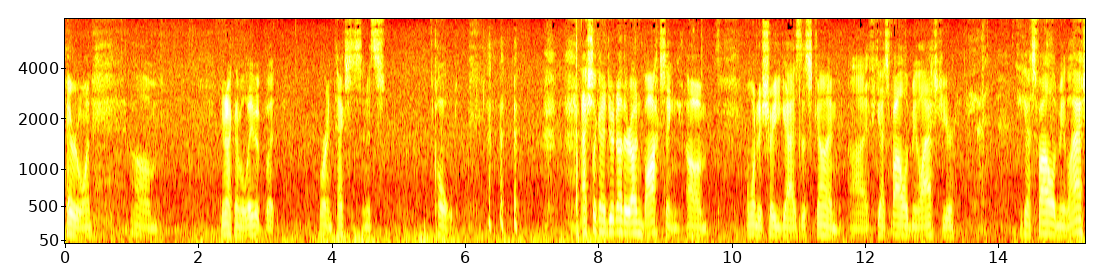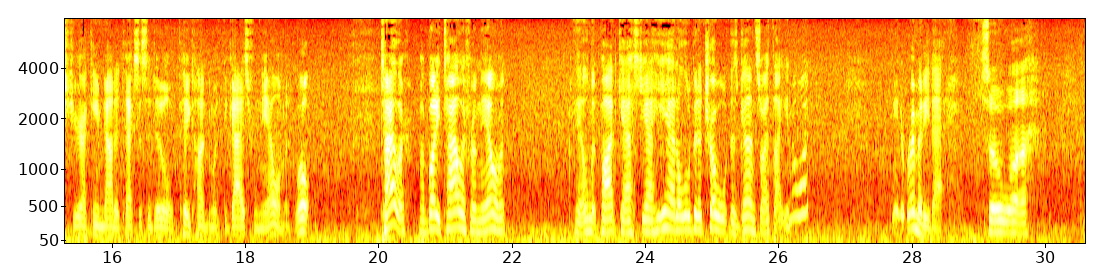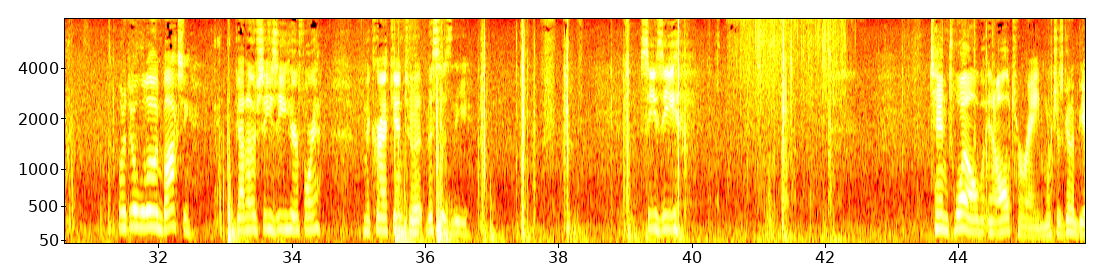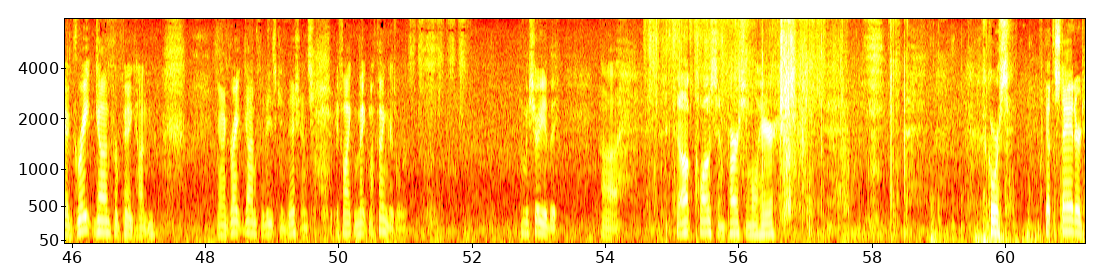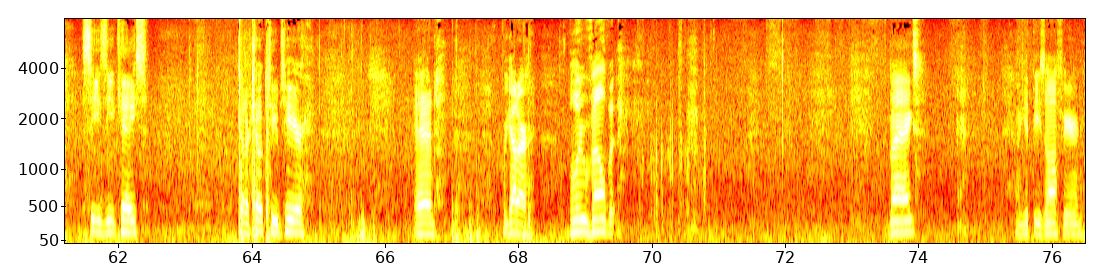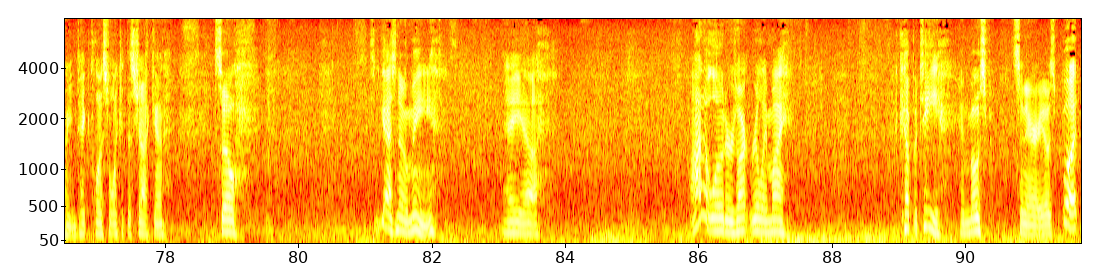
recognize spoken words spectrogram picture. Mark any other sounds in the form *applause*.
Hey everyone, um, you're not gonna believe it, but we're in Texas and it's cold. *laughs* Actually gonna do another unboxing. Um, I wanted to show you guys this gun. Uh, if you guys followed me last year, if you guys followed me last year, I came down to Texas and did a little pig hunting with the guys from The Element. Well, Tyler, my buddy Tyler from The Element, The Element Podcast, yeah, he had a little bit of trouble with his gun, so I thought, you know what? I need to remedy that. So, uh, want to do a little unboxing. Got another CZ here for you. Let me crack into it. This is the CZ 1012 in all-terrain, which is going to be a great gun for pig hunting and a great gun for these conditions if I can make my fingers work. Let me show you the, uh, the up close and personal here course, got the standard CZ case. Got our choke tubes here. And we got our blue velvet bags. I'll get these off here and we can take a closer look at this shotgun. So, so you guys know me. Hey, uh, auto loaders aren't really my cup of tea in most scenarios, but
